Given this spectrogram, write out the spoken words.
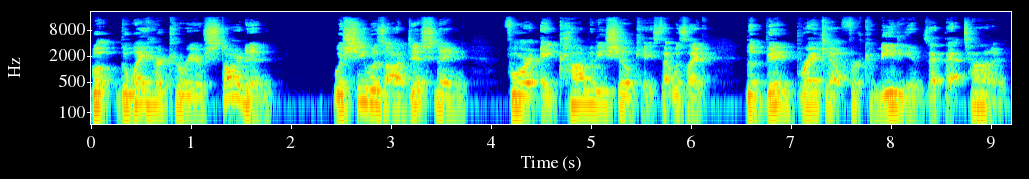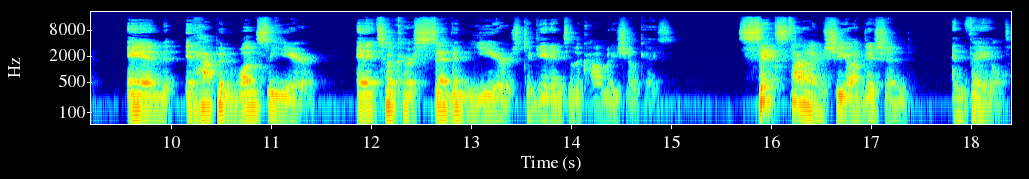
But the way her career started was she was auditioning for a comedy showcase. That was like the big breakout for comedians at that time. And it happened once a year. And it took her seven years to get into the comedy showcase. Six times she auditioned and failed.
